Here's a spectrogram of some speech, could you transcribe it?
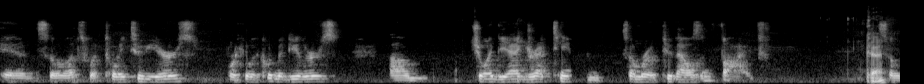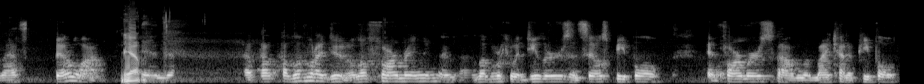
and so that's what 22 years working with equipment dealers. Um, joined the Ag Direct team in summer of 2005. okay, So that's been a while. Yeah. And uh, I, I love what I do. I love farming. And I love working with dealers and salespeople and farmers. Um, my kind of people.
